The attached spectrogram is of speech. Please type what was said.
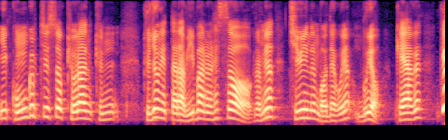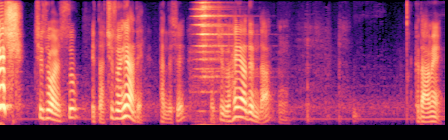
이 공급 질서 교란 균, 규정에 따라 위반을 했어. 그러면 지위는 뭐 되고요? 무효. 계약은 끝이 취소할 수 있다. 취소해야 돼. 반드시 취소해야 된다. 그 다음에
